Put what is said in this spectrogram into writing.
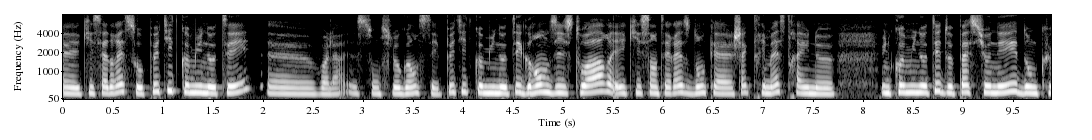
euh, qui s'adresse aux petites communautés. Euh, voilà, son slogan, c'est Petites communautés, grandes histoires, et qui s'intéresse donc à chaque trimestre à une, communauté de passionnés. Donc,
